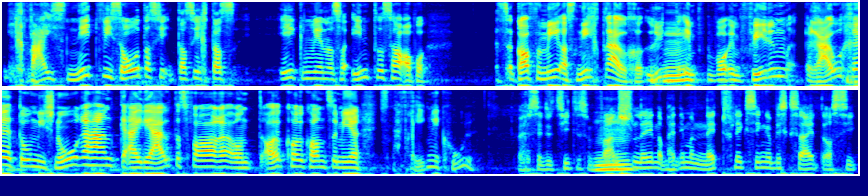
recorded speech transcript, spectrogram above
ich weiß nicht, wieso, dass ich, dass ich das irgendwie noch so interessant aber sogar für mich als Nichtraucher, Leute, Mhm. im, die im Film rauchen, dumme Schnurren haben, geile Autos fahren und Alkohol konsumieren, sind einfach irgendwie cool. Ich weiß nicht, die Zeit aus dem Mhm. Fenster lehnen, aber hat immer Netflix irgendwas gesagt, dass sie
